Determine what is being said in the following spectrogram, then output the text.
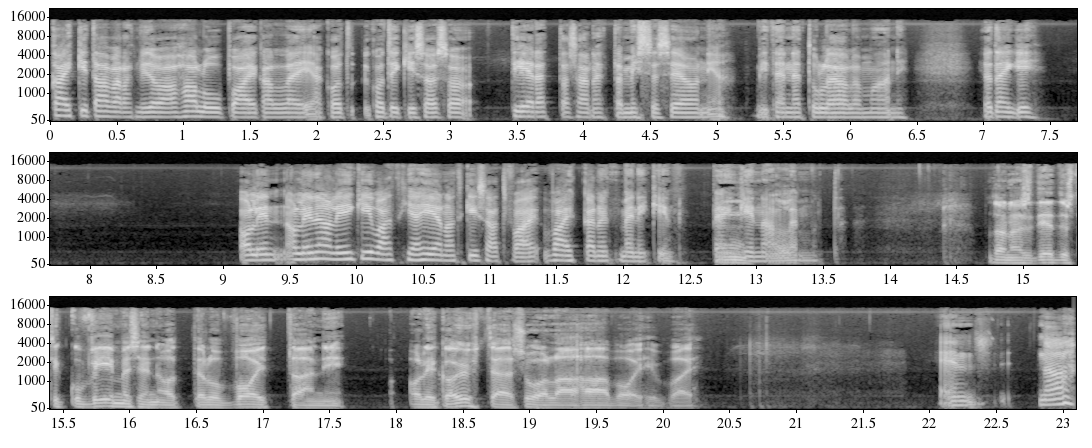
kaikki tavarat, mitä vaan haluaa paikalle ja kot- kotikisoissa tiedät tasan, että missä se on ja miten ne tulee olemaan, niin jotenkin oli, oli, ne oli kivat ja hienot kisat, vai, vaikka nyt menikin penkin mm. alle, mutta... Mutta onhan se tietysti, kun viimeisen ottelun voittaa, niin oliko yhtään suolaa haavoihin vai? En, no,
